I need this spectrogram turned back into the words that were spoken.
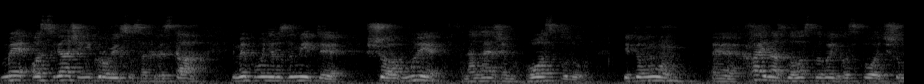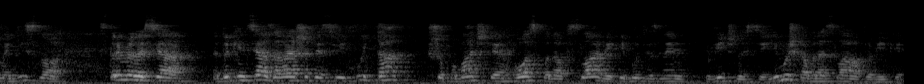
Ми освячені кров'ю Ісуса Христа. І ми повинні розуміти, що ми належимо Господу. І тому е, хай нас благословить Господь, що ми дійсно стремилися до кінця завершити свій путь так, щоб побачити Господа в славі і бути з ним в вічності. Йому ж буде слава повіки.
